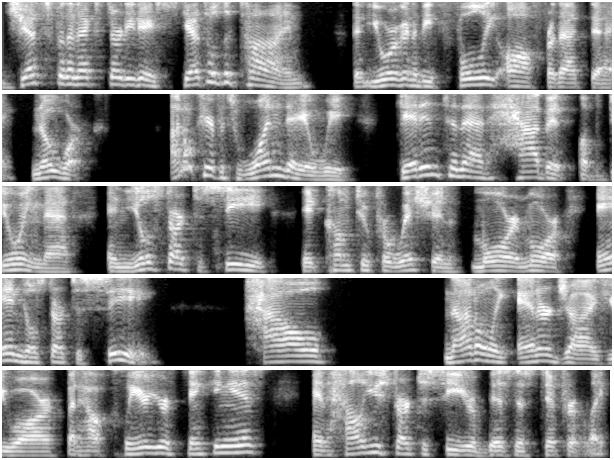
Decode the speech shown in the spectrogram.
just for the next 30 days, schedule the time that you are going to be fully off for that day. No work. I don't care if it's one day a week. Get into that habit of doing that, and you'll start to see it come to fruition more and more. And you'll start to see how not only energized you are, but how clear your thinking is and how you start to see your business differently.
